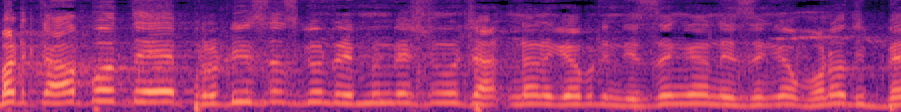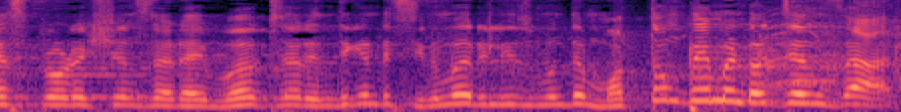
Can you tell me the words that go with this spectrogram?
but కాకపోతే ప్రొడ్యూసర్స్ గురించి రెమ్యునరేషన్ గురించి అంటున్నాను కాబట్టి నిజంగా నిజంగా one of the best productions that I work sir ఎందుకంటే సినిమా రిలీజ్ ముందే మొత్తం పేమెంట్ వచ్చింది సార్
